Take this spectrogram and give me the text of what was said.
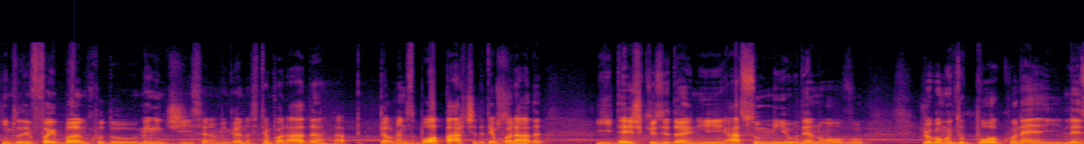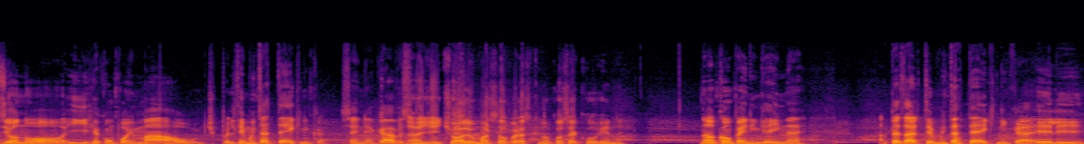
que inclusive foi banco do Mendy, se eu não me engano, essa temporada, a- pelo menos boa parte da temporada. E desde que o Zidane assumiu de novo, jogou muito pouco, né? Lesionou e recompõe mal. Tipo, ele tem muita técnica, isso é inegável. assim. A gente olha o Marcelo, parece que não consegue correr, né? Não acompanha ninguém, né? Apesar de ter muita técnica, ele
